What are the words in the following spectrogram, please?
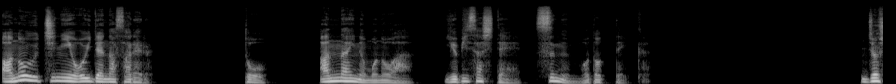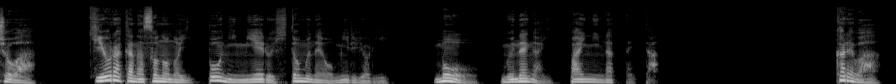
あのうちにおいでなされる。と、案内の者は指さしてすぐ戻っていく。序書は、清らかな園の一方に見える一棟を見るより、もう胸がいっぱいになっていた。彼は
